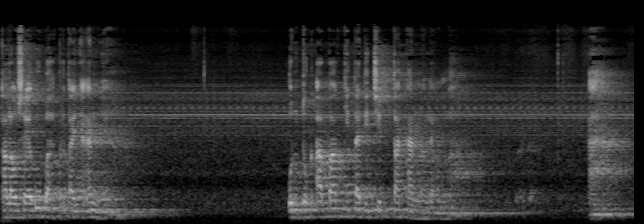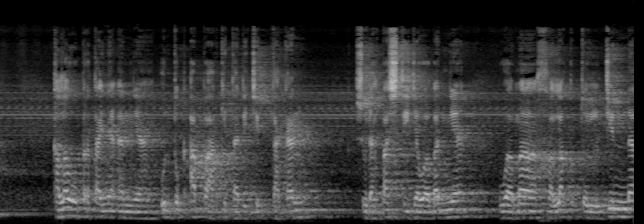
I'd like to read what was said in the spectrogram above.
Kalau saya ubah pertanyaannya, untuk apa kita diciptakan oleh Allah? Ah, kalau pertanyaannya untuk apa kita diciptakan, sudah pasti jawabannya wa ma khalaqtul jinna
